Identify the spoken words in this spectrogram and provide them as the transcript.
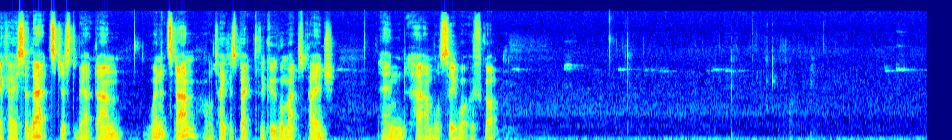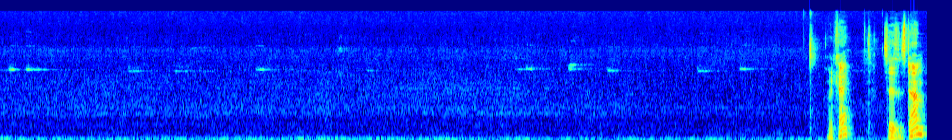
Okay, so that's just about done. When it's done, I'll take us back to the Google Maps page and um, we'll see what we've got. Okay, says it's done.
